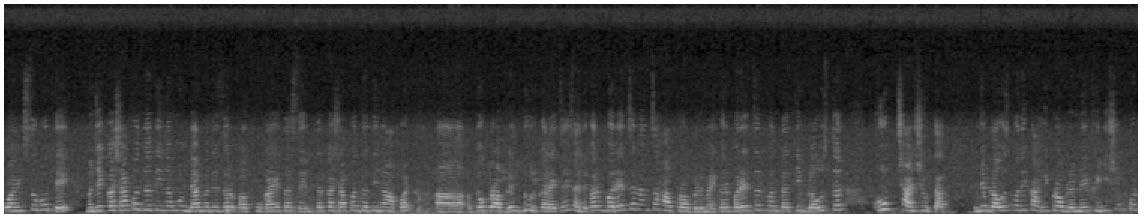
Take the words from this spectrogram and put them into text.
पॉईंट्स होते. म्हणजे कशा पद्धतीनं मुंड्यामध्ये जर फुगा येत असेल तर कशा पद्धतीनं आपण तो प्रॉब्लेम दूर करायचा हे सांगितलं कारण बरेच जणांचा हा प्रॉब्लेम आहे. कारण बरेच जण म्हणतात की ब्लाऊज तर खूप छान शिवतात. म्हणजे ब्लाऊजमध्ये काही प्रॉब्लेम नाही. फिनिशिंग पण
